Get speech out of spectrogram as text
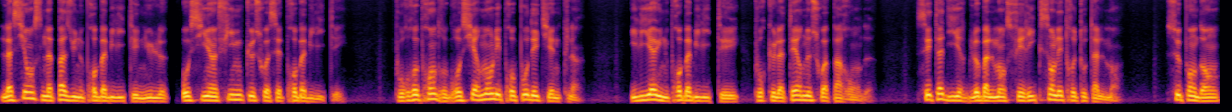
La science n'a pas une probabilité nulle, aussi infime que soit cette probabilité. Pour reprendre grossièrement les propos d'Étienne Klein, il y a une probabilité pour que la Terre ne soit pas ronde, c'est-à-dire globalement sphérique sans l'être totalement. Cependant,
